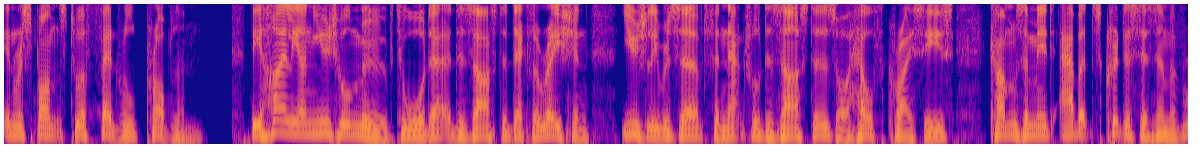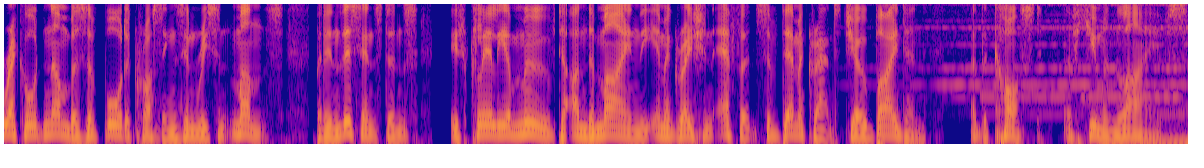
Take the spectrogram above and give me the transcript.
in response to a federal problem. The highly unusual move to order a disaster declaration, usually reserved for natural disasters or health crises, comes amid Abbott's criticism of record numbers of border crossings in recent months, but in this instance is clearly a move to undermine the immigration efforts of Democrat Joe Biden at the cost of human lives.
